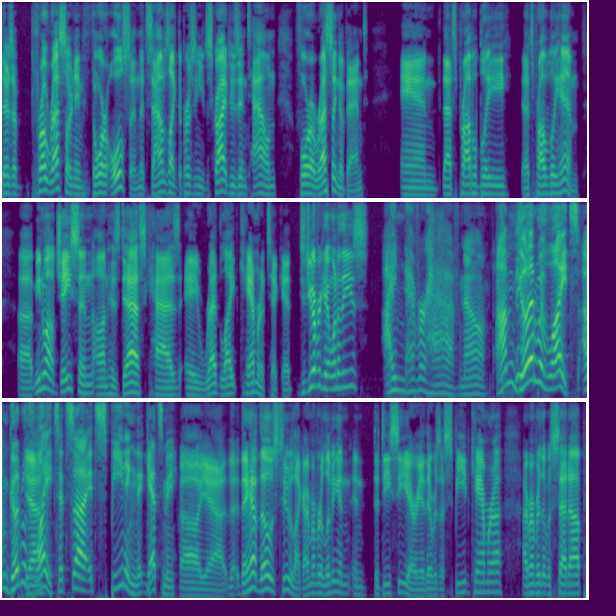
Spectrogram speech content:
there's a pro wrestler named Thor Olson that sounds like the person you described who's in town for a wrestling event, and that's probably that's probably him. Uh, meanwhile, Jason on his desk has a red light camera ticket. Did you ever get one of these? I never have. No, I'm good with lights. I'm good with Yeah. lights. It's uh, it's speeding that gets me. Oh yeah, they have those too. Like I remember living in in the DC area, there was a speed camera. I remember that was set up,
